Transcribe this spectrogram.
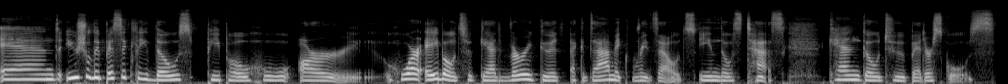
And usually basically those people who are who are able to get very good academic results in those tests can go to better schools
